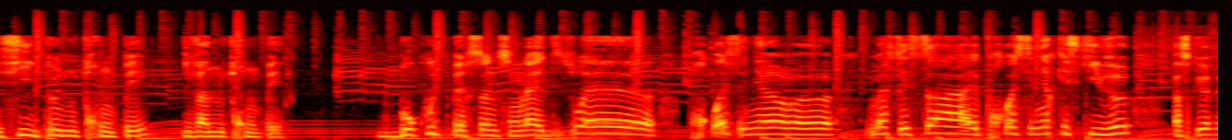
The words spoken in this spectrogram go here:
et s'il peut nous tromper, il va nous tromper. Beaucoup de personnes sont là et disent ouais pourquoi Seigneur euh, il m'a fait ça et pourquoi Seigneur qu'est-ce qu'il veut? Parce que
